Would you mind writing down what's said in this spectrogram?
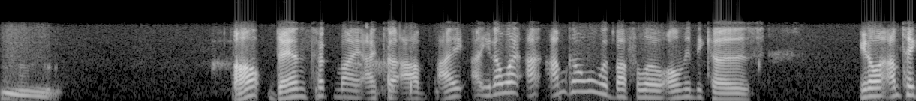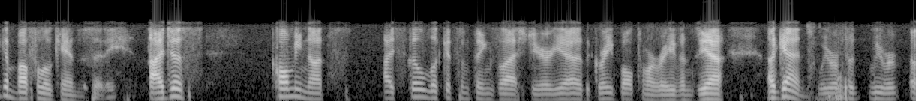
Hmm. Oh, Dan took my. I took. I'll, I. I. You know what? I, I'm going with Buffalo only because. You know what? I'm taking Buffalo, Kansas City. I just call me nuts. I still look at some things last year. Yeah, the great Baltimore Ravens. Yeah, again, we were we were uh,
